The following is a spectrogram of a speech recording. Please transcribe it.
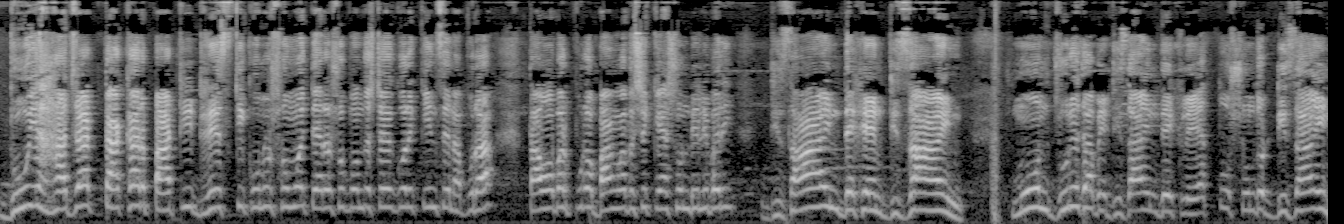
দুই হাজার টাকার পার্টি ড্রেস কি কোনো সময় তেরোশো পঞ্চাশ টাকা করে কিনছে না পুরা? তাও আবার পুরো বাংলাদেশে ক্যাশ অন ডেলিভারি ডিজাইন দেখেন ডিজাইন মন জুড়ে যাবে ডিজাইন দেখলে। এত সুন্দর ডিজাইন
